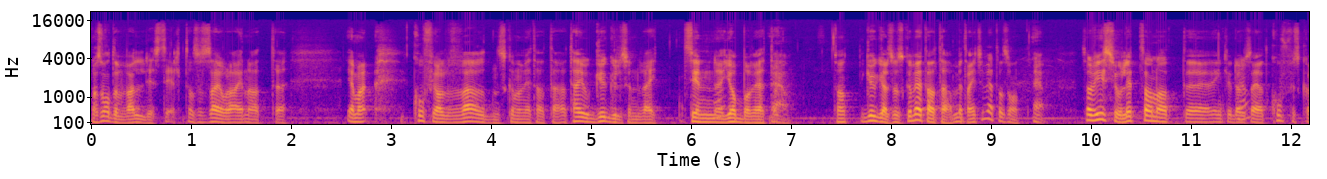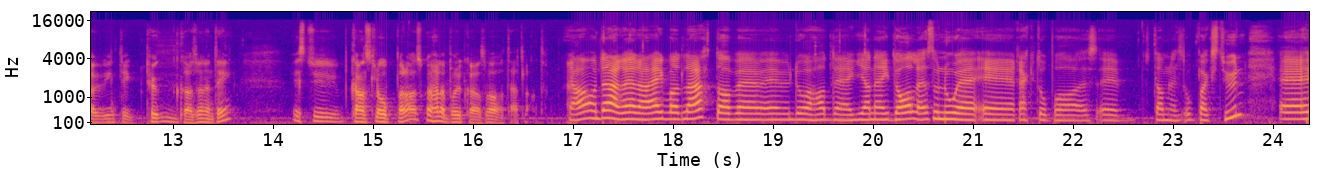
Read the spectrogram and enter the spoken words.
Og så ble det veldig stilt. Og så sier jo det ene at eh, ja, men hvorfor i all verden skal vi vite dette? Det er jo Google sin, vei, sin jobb å vite. Ja. Sånn? Google som skal vite dette. Vi trenger ikke vite sånt. Ja. Så det viser jo litt sånn at eh, egentlig du sier at hvorfor skal vi egentlig pugge sånne ting? Hvis du kan slå opp på det, så kan du heller bruke svaret til et eller annet. Ja, og der er det. Jeg ble lært av Da hadde jeg Jan Erik Dale, som nå er rektor på eh, Stamnes oppveksttun. Eh,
